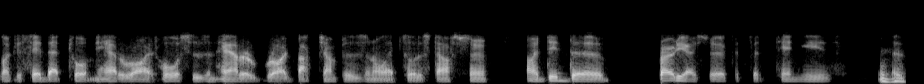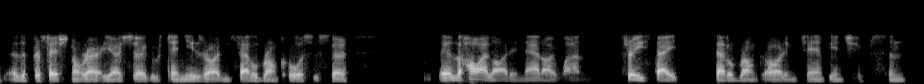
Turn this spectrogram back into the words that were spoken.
like I said, that taught me how to ride horses and how to ride buck jumpers and all that sort of stuff. So I did the rodeo circuit for 10 years, Mhm. uh, the professional rodeo circuit for 10 years riding saddle bronc horses. So there's a highlight in that. I won three state saddle bronc riding championships and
